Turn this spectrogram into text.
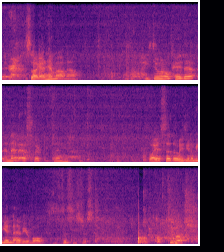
There. So I got him out now. So he's doing okay that in that aspect of things. Like I said though, he's gonna be getting a heavier bowl. This is just too much.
